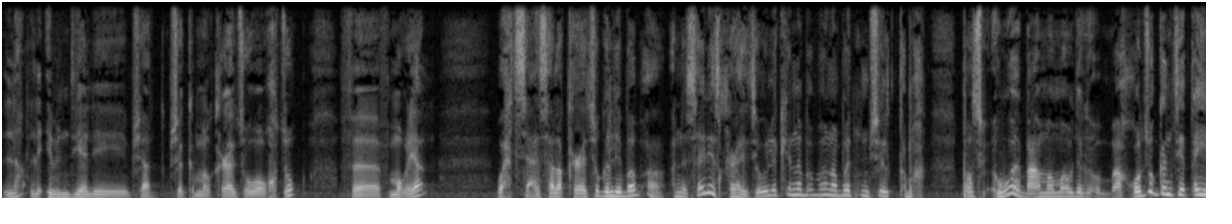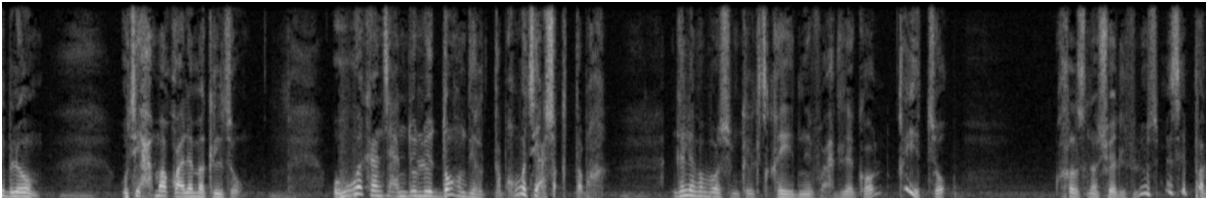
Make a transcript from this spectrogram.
لا الإبن ديالي مشى مشى كمل قرايته هو وأختو في, في مونريال. واحد الساعة سالا قريته قال لي بابا أنا ساليت قريته ولكن أنا بابا أنا بغيت نمشي للطبخ. parce que هو مع ماما وداك مع خوتو كان تيطيب لهم وتيحماقوا على ماكلته وهو كانت عنده le don ديال الطبخ هو تيعشق الطبخ. قال لي بابا واش يمكن لك تقيدني في واحد l'école؟ قيدته خلصنا شوية الفلوس mais c'est pas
